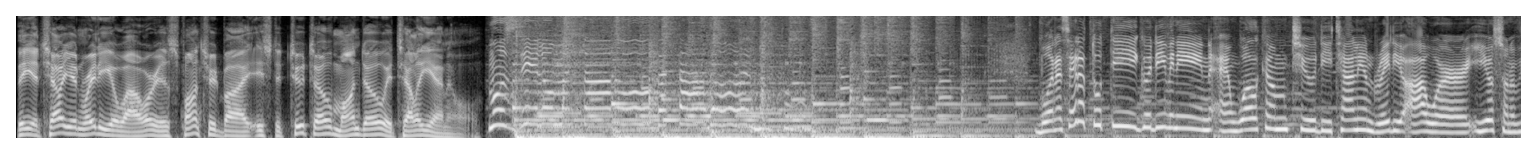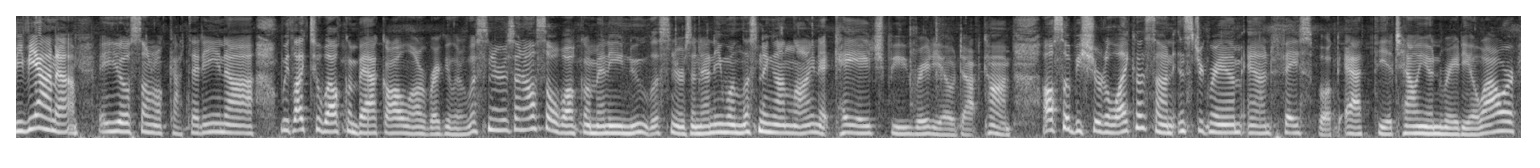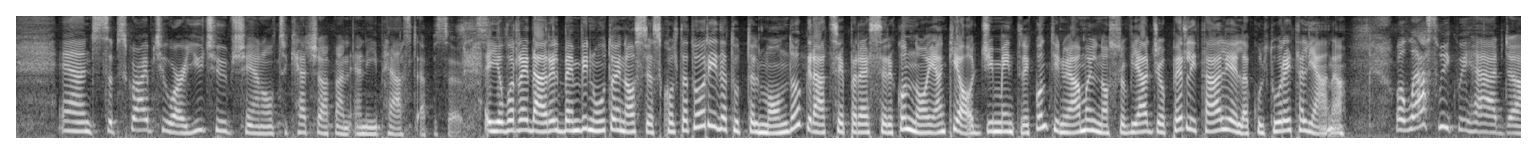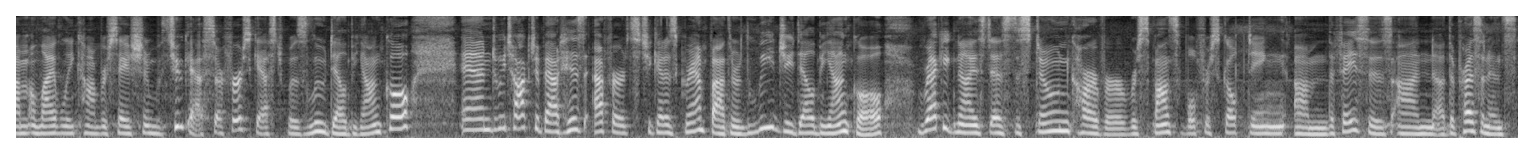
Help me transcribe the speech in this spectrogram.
The Italian Radio Hour is sponsored by Istituto Mondo Italiano. Buonasera a tutti, good evening and welcome to the Italian Radio Hour. Io sono Viviana. E io sono Caterina. We'd like to welcome back all our regular listeners and also welcome any new listeners and anyone listening online at khbradio.com. Also, be sure to like us on Instagram and Facebook at the Italian Radio Hour and subscribe to our YouTube channel to catch up on any past episodes. E io vorrei dare il benvenuto ai nostri ascoltatori da tutto il mondo. Grazie per essere con noi anche oggi mentre continuiamo il nostro viaggio per l'Italia e la cultura italiana. Well, last week we had um, a lively conversation with two guests. Our first guest was Lou Del Bianco, and we talked about his efforts to get his grandfather, Luigi Del Bianco, recognized as the stone carver responsible for sculpting um, the faces on uh, the presidents.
